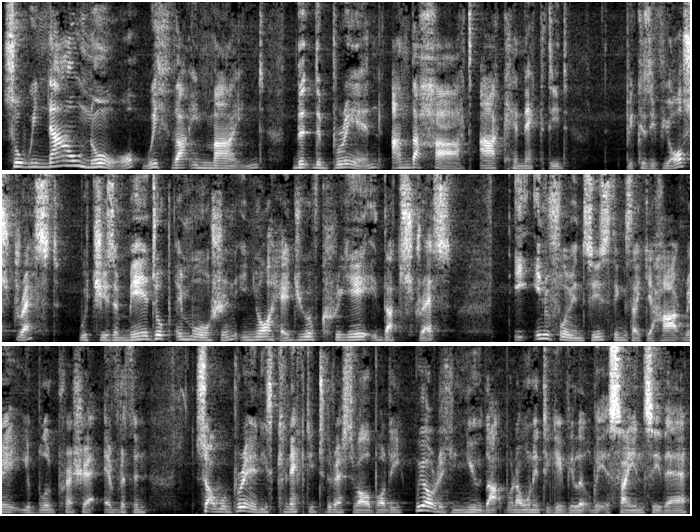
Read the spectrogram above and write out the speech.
So we now know, with that in mind, that the brain and the heart are connected. Because if you're stressed, which is a made up emotion in your head, you have created that stress, it influences things like your heart rate, your blood pressure, everything. So our brain is connected to the rest of our body. We already knew that, but I wanted to give you a little bit of sciency there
